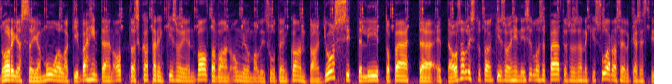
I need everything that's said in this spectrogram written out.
Norjassa ja muuallakin vähintään ottaisi Katarin kisojen valtavaan ongelmallisuuteen kantaan. Jos sitten liitto päättää, että osallistutaan kisoihin, niin silloin se päätös olisi ainakin suoraselkäisesti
